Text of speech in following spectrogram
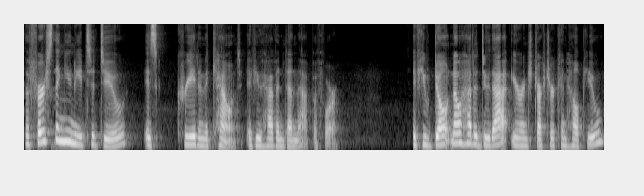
The first thing you need to do is create an account if you haven't done that before. If you don't know how to do that, your instructor can help you,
